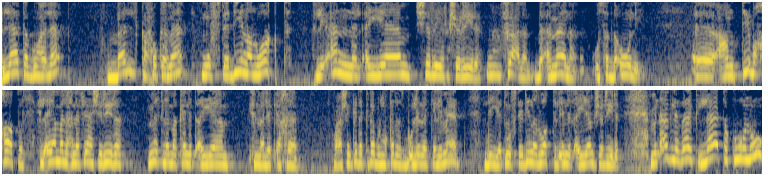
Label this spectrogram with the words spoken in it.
لا كجهلاء بل كحكماء مفتدين الوقت لأن الأيام شريرة. شريرة نعم. فعلا بأمانة وصدقوني آه عن طيب خاطر الأيام اللي إحنا فيها شريرة مثل ما كانت أيام الملك أخاب وعشان كده الكتاب المقدس بيقول لنا الكلمات ديت مفتدين الوقت لأن الأيام شريرة من أجل ذلك لا تكونوا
